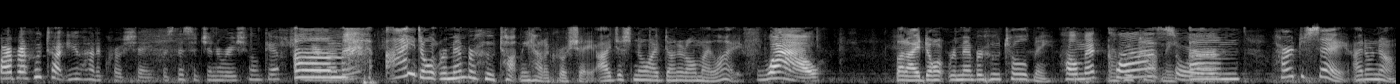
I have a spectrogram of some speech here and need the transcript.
Barbara, who taught you how to crochet? Was this a generational gift from Um, your mother? I don't remember who taught me how to crochet. I just know I've done it all my life. Wow. But I don't remember who told me Home ec or who taught class me. or? Um, hard to say. I don't know.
